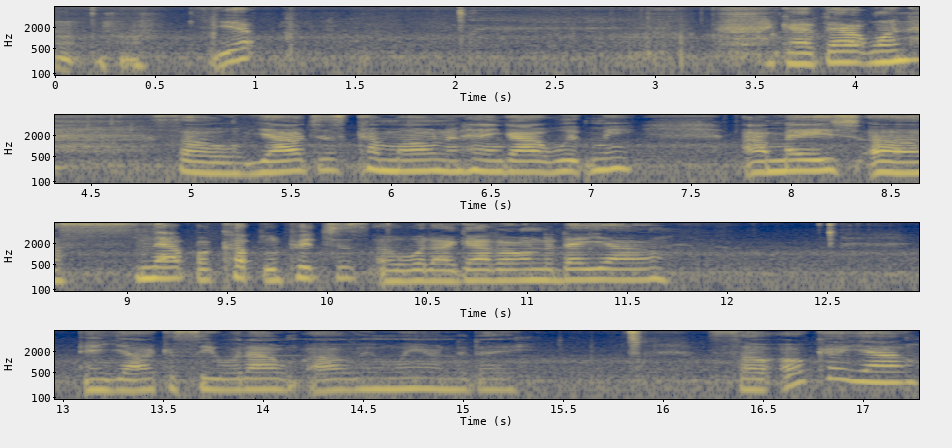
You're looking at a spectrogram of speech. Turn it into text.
Mm-hmm. Yep. I got that one. So y'all just come on and hang out with me. I may uh, snap a couple of pictures of what I got on today, y'all. And y'all can see what I, I've been wearing today. So, okay, y'all.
